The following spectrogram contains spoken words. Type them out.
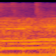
Oh.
